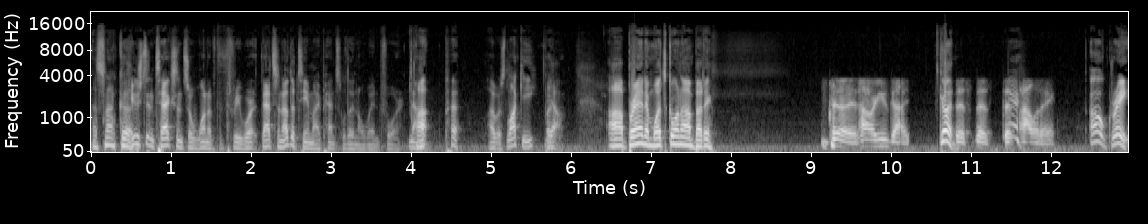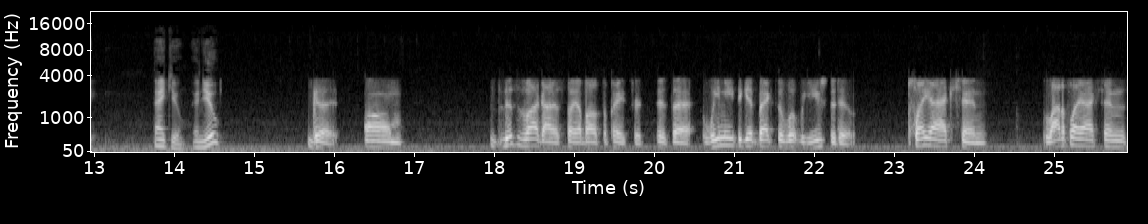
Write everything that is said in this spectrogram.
That's not good. Houston Texans are one of the three. Wor- that's another team I penciled in a win for. Now, I was lucky. But yeah. Uh, Brandon, what's going on, buddy? Good. How are you guys? Good. This this this holiday. Oh, great. Thank you. And you? Good. Um, this is what I gotta say about the Patriots is that we need to get back to what we used to do: play action, a lot of play actions,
